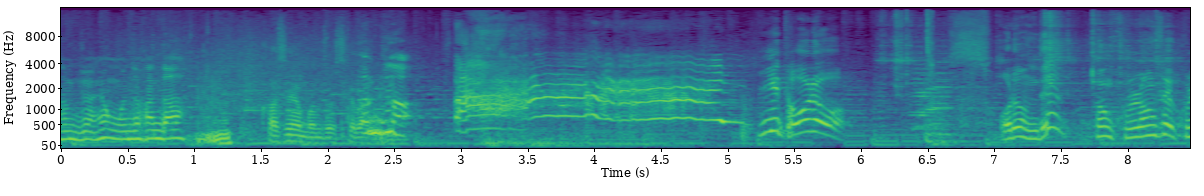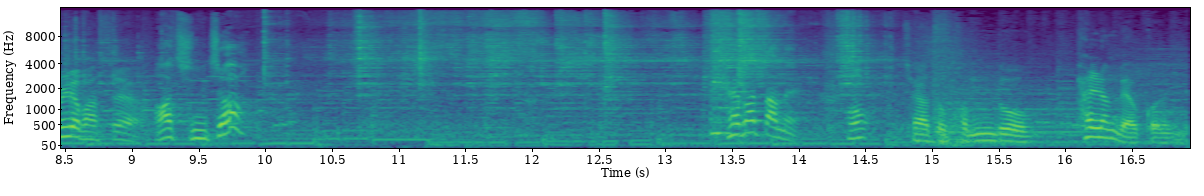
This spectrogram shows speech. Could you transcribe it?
남준아 형 먼저 간다. 가세요, 먼저, 제발. 이게 더 어려워. 어려운데? 전 굴렁쇠 굴려봤어요. 아 진짜? 해봤다며. 제가 또 검도 8년 배웠거든요.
